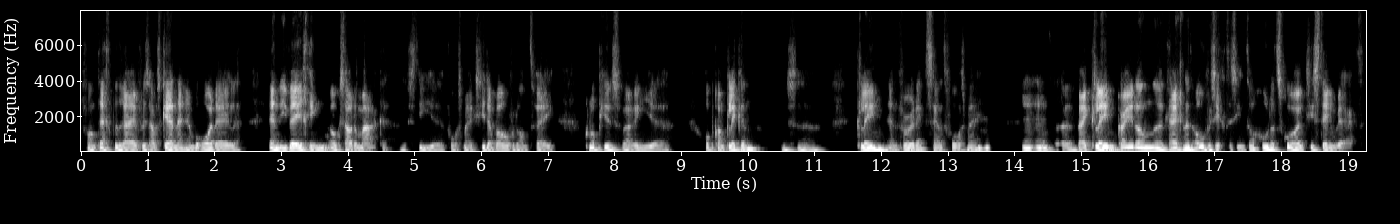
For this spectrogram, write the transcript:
van techbedrijven zou scannen en beoordelen. En die weging ook zouden maken. Dus die, volgens mij, ik zie daarboven dan twee knopjes waarin je op kan klikken. Dus claim en verdict zijn het volgens mij. Mhm. Mm -hmm. uh, bij claim kan je dan krijg je het overzicht te zien, toch? Hoe dat scoring systeem werkt.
